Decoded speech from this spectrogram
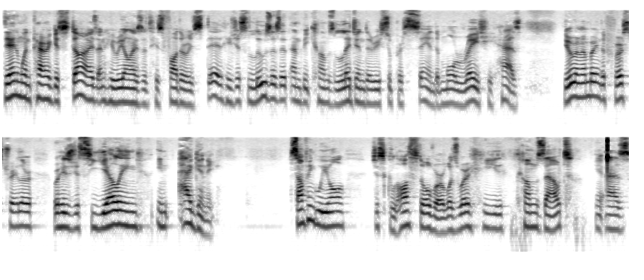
then, when Paragus dies and he realizes that his father is dead, he just loses it and becomes legendary Super Saiyan. The more rage he has, Do you remember in the first trailer where he's just yelling in agony? Something we all just glossed over was where he comes out as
